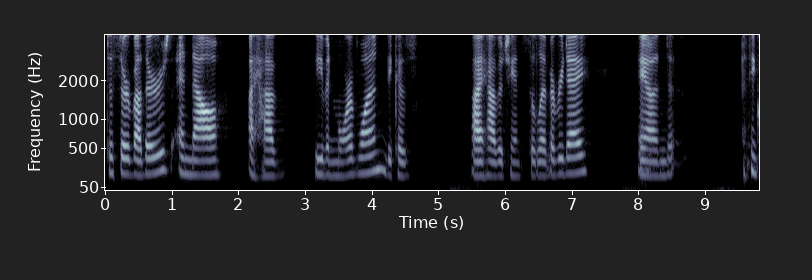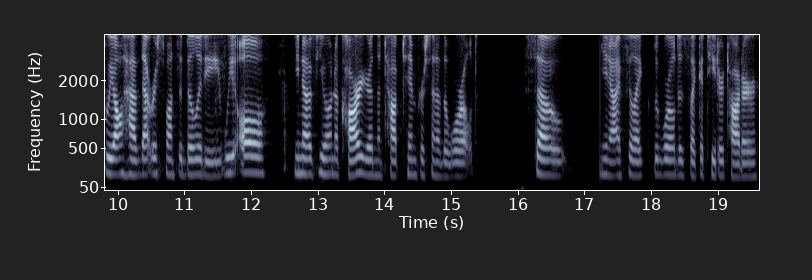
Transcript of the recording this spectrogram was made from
to serve others and now I have even more of one because I have a chance to live every day. Mm-hmm. And I think we all have that responsibility. We all you know, if you own a car, you're in the top 10% of the world. So you know, I feel like the world is like a teeter totter,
